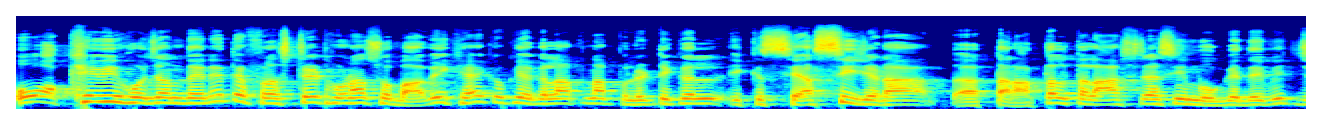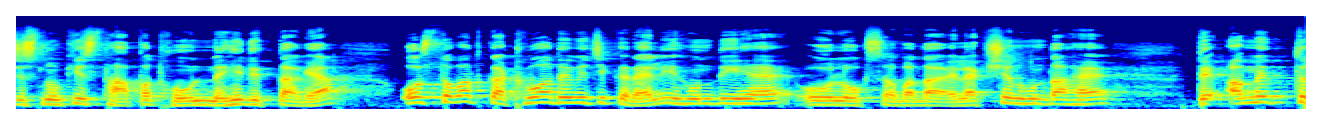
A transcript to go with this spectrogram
ਉਹ ਔਖੇ ਵੀ ਹੋ ਜਾਂਦੇ ਨੇ ਤੇ ਫਰਸਟ੍ਰੇਟ ਹੋਣਾ ਸੁਭਾਵਿਕ ਹੈ, ਕਿਉਂਕਿ ਅਗਲਾ ਆਪਣਾ ਪੋਲੀਟੀਕਲ ਇੱਕ ਸਿਆਸੀ ਜਿਹੜਾ ਧਰਾਤਲ ਤਲਾਸ਼ ਰਿਹਾ ਸੀ ਮੋਗੇ ਦੇ ਵਿੱਚ ਜਿਸ ਨੂੰ ਕਿ ਸਥਾਪਿਤ ਹੋਣ ਨਹੀਂ ਦਿੱਤਾ ਗਿਆ। ਉਸ ਤੋਂ ਬਾਅਦ ਕਠੂਆ ਦੇ ਵਿੱਚ ਇੱਕ ਰੈਲੀ ਹੁੰਦੀ ਹੈ, ਉਹ ਲੋਕ ਸਭਾ ਦਾ ਇਲੈਕਸ਼ਨ ਹੁੰਦਾ ਹੈ। ਤੇ ਅਮਿਤ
